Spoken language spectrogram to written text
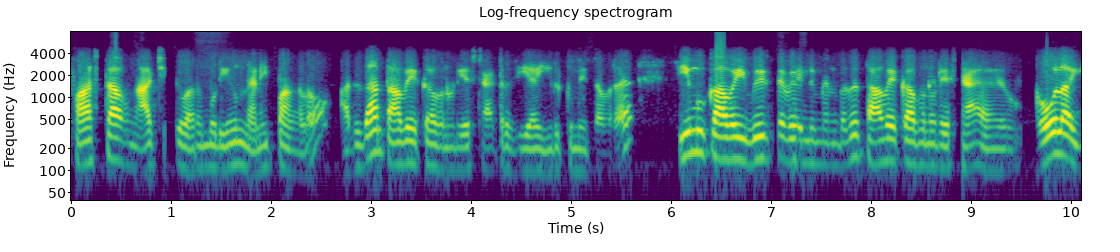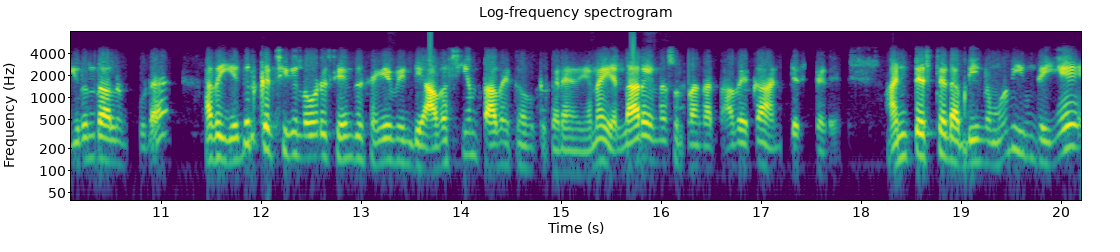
ஃபாஸ்டா அவங்க ஆட்சிக்கு வர முடியும்னு நினைப்பாங்களோ அதுதான் தாவேக்காவினுடைய ஸ்ட்ராட்டஜியா இருக்குமே தவிர திமுகவை வீழ்த்த வேண்டும் என்பது தாவேக்காவினுடைய கோலா இருந்தாலும் கூட அதை எதிர்க்கட்சிகளோடு சேர்ந்து செய்ய வேண்டிய அவசியம் தாவேக்காவுக்கு கிடையாது. ஏன்னா எல்லாரும் என்ன சொல்றாங்க தாவேக்கா அன்டெஸ்டடு அன்டெஸ்டட் அப்படின்னும் போது இவங்க ஏன்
